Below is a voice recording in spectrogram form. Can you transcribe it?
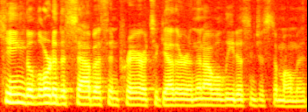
King, the Lord of the Sabbath in prayer together and then I will lead us in just a moment.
